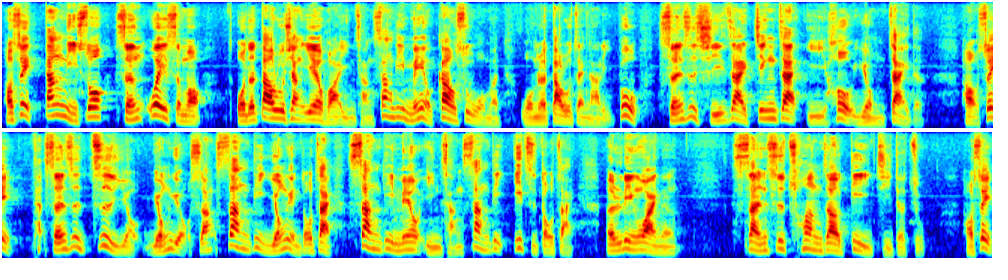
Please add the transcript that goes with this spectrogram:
好，所以当你说神为什么我的道路向耶和华隐藏，上帝没有告诉我们我们的道路在哪里。不，神是习在、今在、以后永在的。好，所以他神是自有、永有，上上帝永远都在，上帝没有隐藏，上帝一直都在。而另外呢，神是创造地级的主。好，所以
